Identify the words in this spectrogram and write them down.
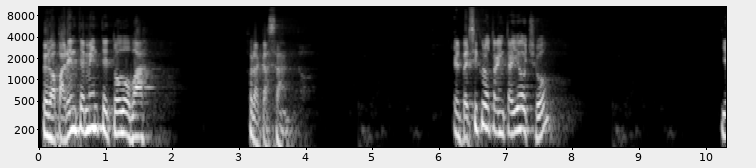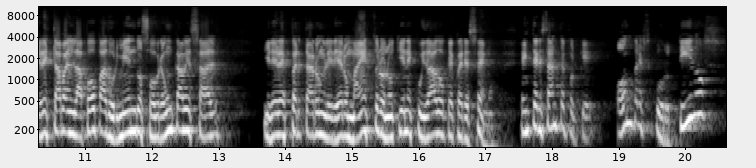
pero aparentemente todo va fracasando. El versículo 38, y él estaba en la popa durmiendo sobre un cabezal, y le despertaron y le dijeron, maestro, no tienes cuidado que perecemos. Es interesante porque hombres curtidos,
